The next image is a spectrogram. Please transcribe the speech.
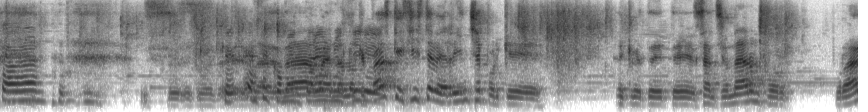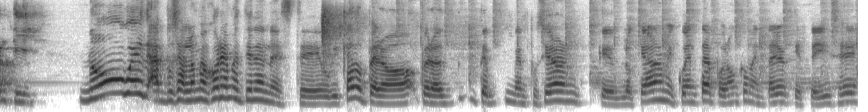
cabrón. ese comentario bueno, lo que pasa es que hiciste berrinche porque te, te, sancionaron por, por anti. No, güey, ah, pues a lo mejor ya me tienen este, ubicado, pero, pero me pusieron que bloquearon mi cuenta por un comentario que te hice.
